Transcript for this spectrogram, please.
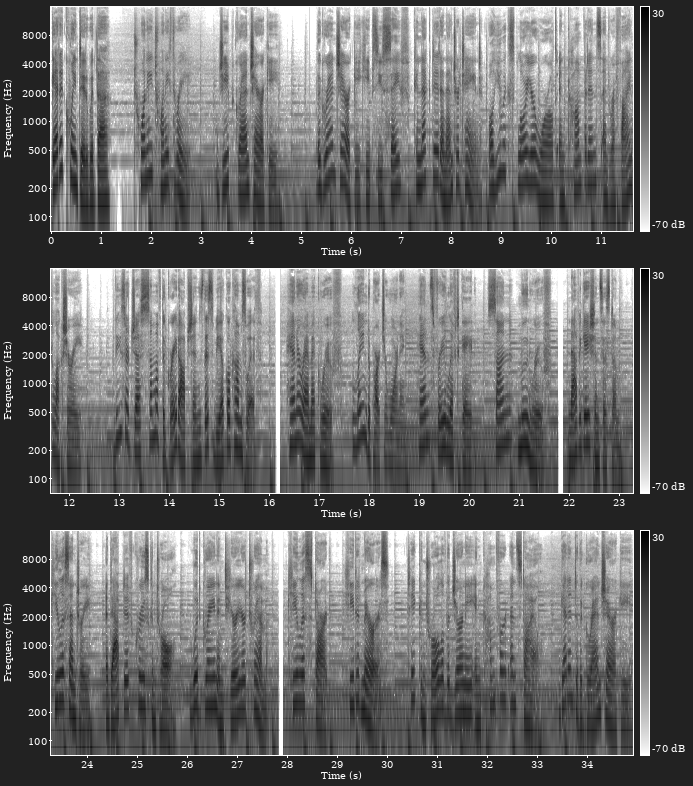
Get acquainted with the 2023 Jeep Grand Cherokee. The Grand Cherokee keeps you safe, connected, and entertained while you explore your world in confidence and refined luxury. These are just some of the great options this vehicle comes with. Panoramic roof, lane departure warning, hands-free liftgate, sun, moon roof, navigation system, keyless entry, adaptive cruise control, wood grain interior trim, keyless start, heated mirrors. Take control of the journey in comfort and style. Get into the Grand Cherokee.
